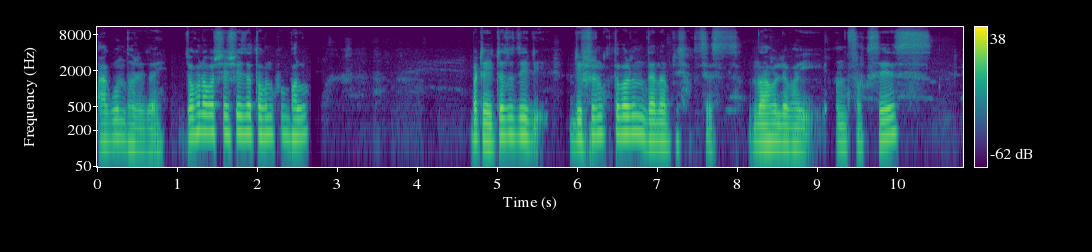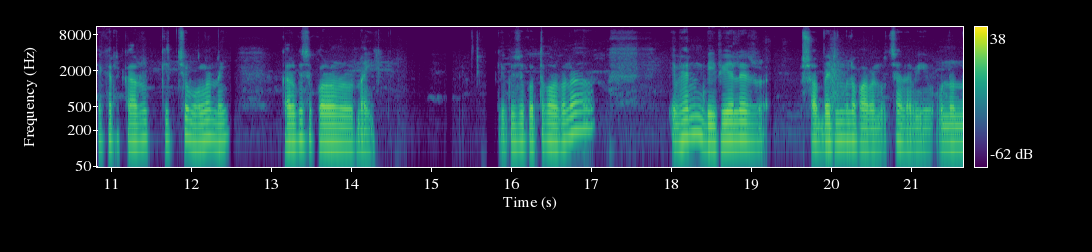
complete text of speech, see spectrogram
আগুন ধরে যায়। যখন আবার শেষ হয়ে যায়, তখন খুব ভালো। বাট এটা যদি ডিফারেন্ট করতে পারেন দেন আপনি সাকসেস না হলে ভাই আনসাকসেস এখানে কারোর কিচ্ছু বলার নাই। কারও কিছু করার নাই। কেউ কিছু করতে পারবে না। ইভেন বিপিএল এর সব ব্যাটিংগুলো পাবেন, বুঝছেন? আমি অন্য অন্য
